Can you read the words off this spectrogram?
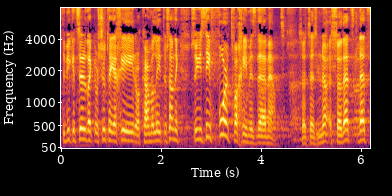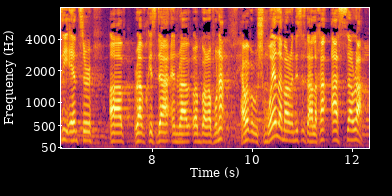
to be considered like Rashut Yachid or Carmelit or something. So you see, four tfachim is the amount. So it says no. So that's that's the answer of Rav Chisda and Rav, uh, Barafuna. However, Shmuel Amar, and this is the halacha asara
